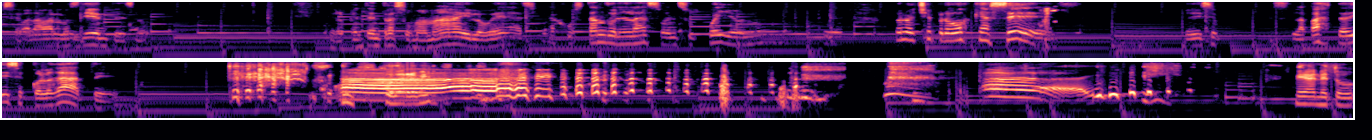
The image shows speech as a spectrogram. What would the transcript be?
Se va a lavar los dientes, ¿no? De repente entra su mamá y lo ve así ajustando el lazo en su cuello, ¿no? Bueno, che, pero vos qué haces? Le dice, "Pues, la pasta dice colgate. Ay. Ay. Mira, Neto,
